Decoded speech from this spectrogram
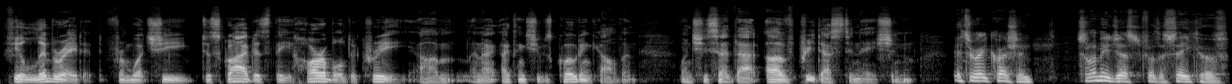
feel liberated from what she described as the horrible decree. Um, and I, I think she was quoting Calvin when she said that of predestination. It's a great question. So let me just, for the sake of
